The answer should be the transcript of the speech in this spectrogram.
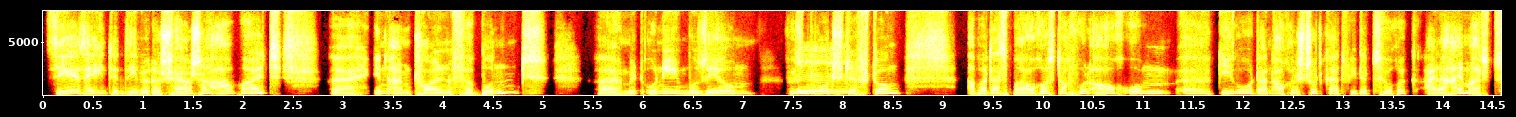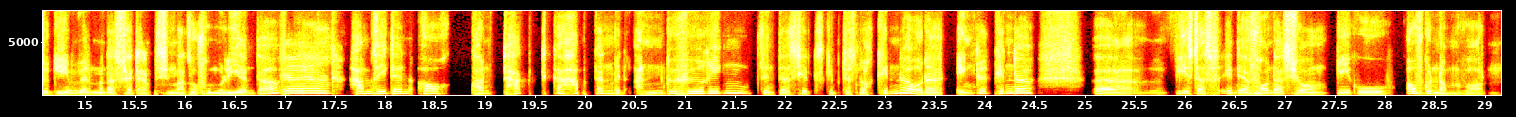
sehr, sehr intensive Recherchearbeit äh, in einem tollen Verbund äh, mit Uni, Museum, Wüstenrot-Stiftung. Mm. Aber das braucht es doch wohl auch, um äh, Gego dann auch in Stuttgart wieder zurück eine Heimat zu geben, wenn man das vielleicht ein bisschen mal so formulieren darf. Ja, ja. Haben Sie denn auch Kontakt gehabt dann mit Angehörigen? Sind das jetzt, gibt es noch Kinder oder Enkelkinder? Äh, wie ist das in der Fondation GEGO aufgenommen worden?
